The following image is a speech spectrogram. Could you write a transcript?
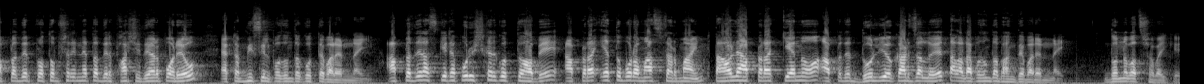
আপনাদের প্রথম সারির নেতাদের ফাঁসি দেওয়ার পরেও একটা মিছিল পর্যন্ত করতে পারেন নাই? আপনাদের আজকে এটা পরিষ্কার করতে হবে, আপনারা এত বড় মাস্টার মাইন্ড তাহলে আপনারা কেন আপনাদের দলীয় কার্যালয়ে তালাটা পর্যন্ত ভাঙতে পারেন নাই? ধন্যবাদ সবাইকে।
